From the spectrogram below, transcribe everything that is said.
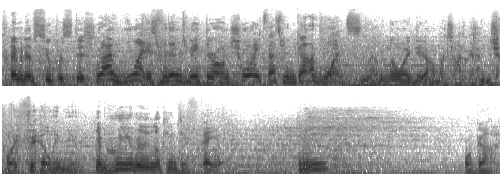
primitive superstition. What I want is for them to make their own choice. That's what God wants. You have no idea how much I'm going to enjoy failing you. Yeah, but who are you really looking to fail? Me or God?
